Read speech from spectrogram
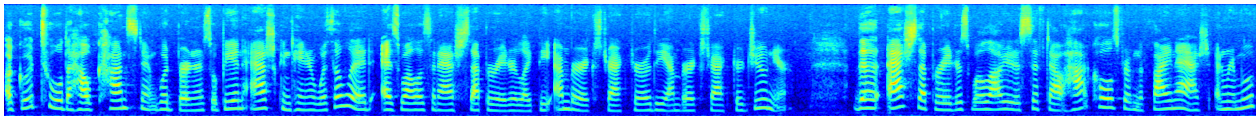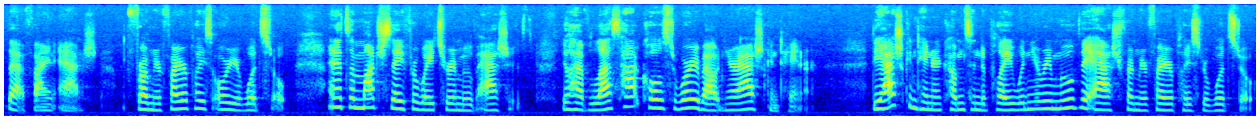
A good tool to help constant wood burners will be an ash container with a lid as well as an ash separator like the Ember Extractor or the Ember Extractor Junior. The ash separators will allow you to sift out hot coals from the fine ash and remove that fine ash from your fireplace or your wood stove. And it's a much safer way to remove ashes. You'll have less hot coals to worry about in your ash container. The ash container comes into play when you remove the ash from your fireplace or wood stove.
